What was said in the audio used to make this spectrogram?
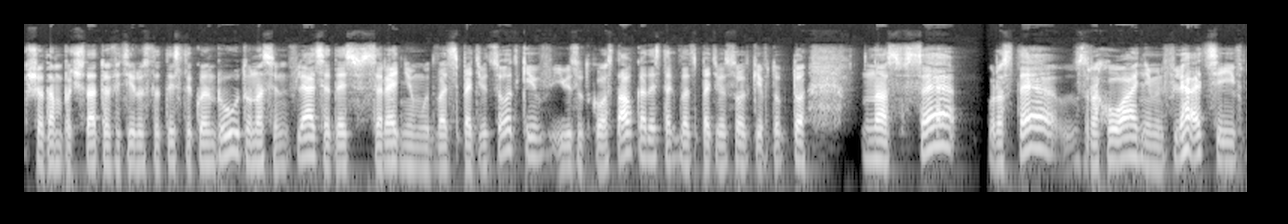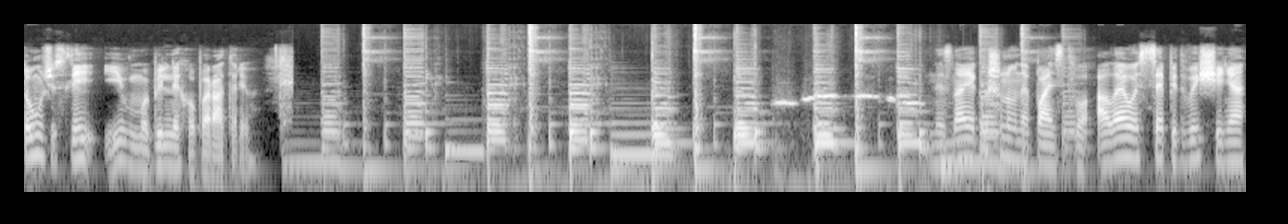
Якщо там почитати офіційну статистику НБУ, то у нас інфляція десь в середньому 25% і відсоткова ставка десь так 25%. Тобто у нас все росте з рахуванням інфляції, в тому числі і в мобільних операторів. Знаю, як шановне панство, але ось це підвищення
